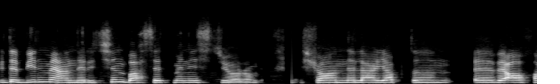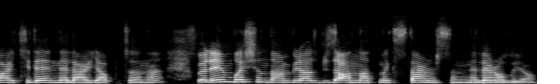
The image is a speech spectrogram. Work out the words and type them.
bir de bilmeyenler için bahsetmeni istiyorum. Şu an neler yaptığın e, ve Afaki'de neler yaptığını. Böyle en başından biraz bize anlatmak ister misin? Neler oluyor?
